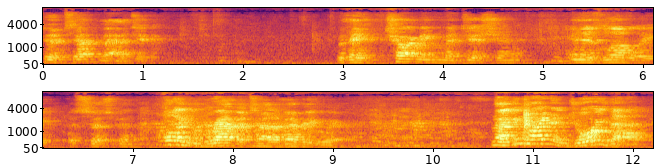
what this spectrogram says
to accept magic with a charming magician and his lovely assistant pulling rabbits out of everywhere. Now, you might enjoy that,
